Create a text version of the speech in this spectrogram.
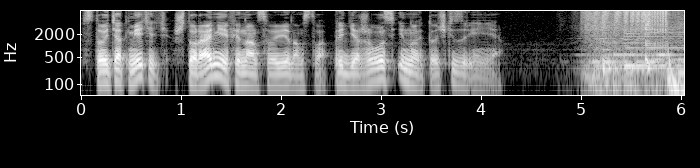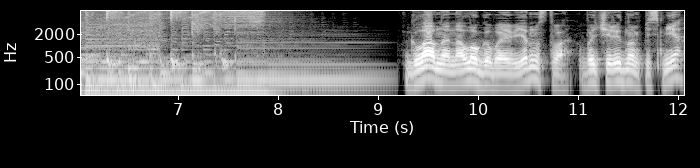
Стоит отметить, что ранее финансовое ведомство придерживалось иной точки зрения. Главное налоговое ведомство в очередном письме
